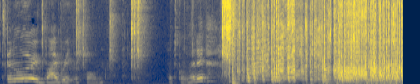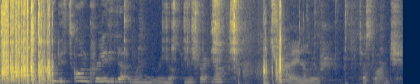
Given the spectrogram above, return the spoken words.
It's gonna literally vibrate the phone. Let's go let it. Dude, it's going crazy that when the ring not finished right now. Let's try another test launch.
